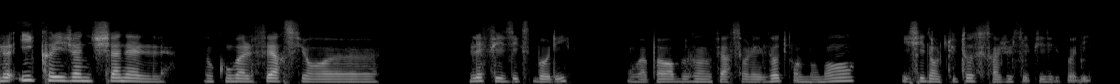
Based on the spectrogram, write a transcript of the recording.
Le e-collision channel, donc on va le faire sur euh, les physics body. On va pas avoir besoin de le faire sur les autres pour le moment. Ici dans le tuto, ce sera juste les physics body.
